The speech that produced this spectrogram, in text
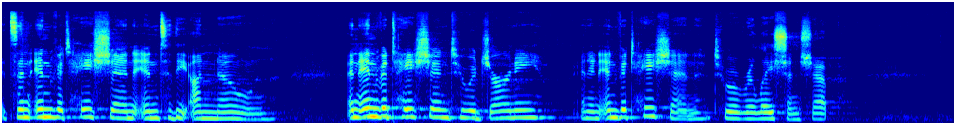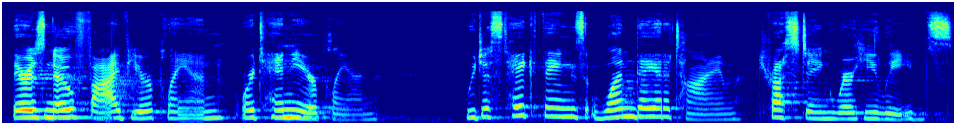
It's an invitation into the unknown, an invitation to a journey, and an invitation to a relationship. There is no five year plan or 10 year plan. We just take things one day at a time, trusting where He leads.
